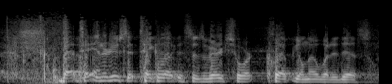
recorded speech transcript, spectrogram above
But to introduce it, take a look. This is a very short clip. You'll know what it is.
